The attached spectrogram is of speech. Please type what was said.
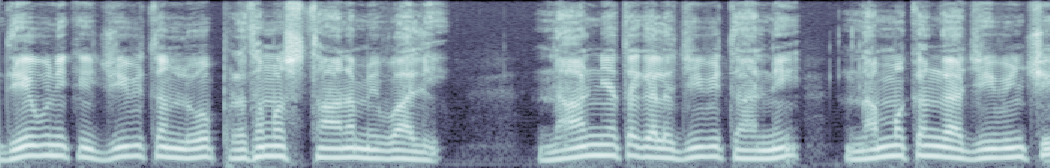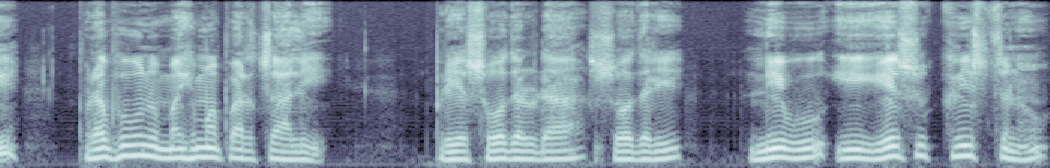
దేవునికి జీవితంలో ప్రథమ స్థానం ఇవ్వాలి. నాణ్యత గల జీవితాన్ని నమ్మకంగా జీవించి ప్రభువును మహిమపరచాలి. ప్రియ సోదరుడా సోదరి నీవు ఈ యేసుక్రీస్తును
